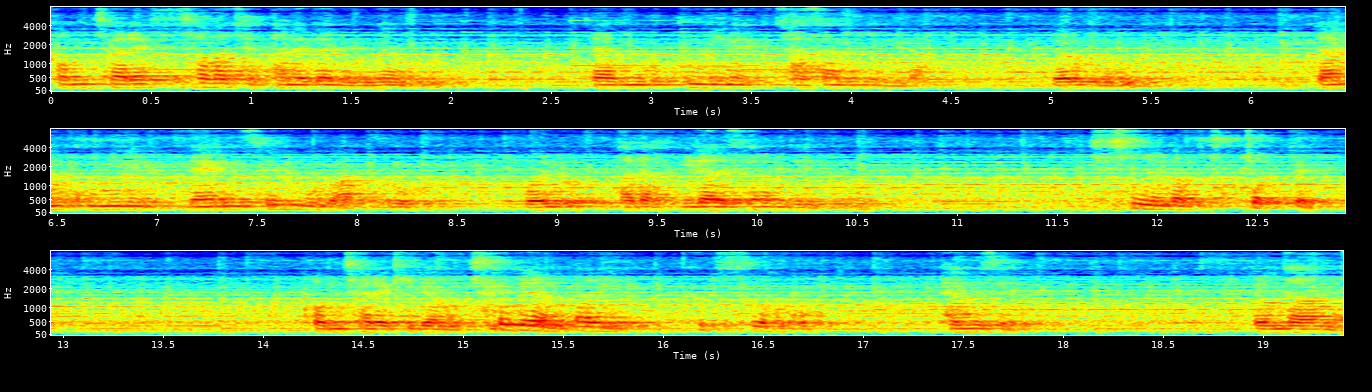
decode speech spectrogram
검찰의 수사와 재판에 대한 역량은 대한민국 국민의 자산입니다. 여러분은 대한민국 국민이 내는 세금으로 앞으로 월급 받아 일할 사람들이고 70년간 축적된 검찰의 기량을 최대한 빨리 흡수하고 배우세요. 그런 다음에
